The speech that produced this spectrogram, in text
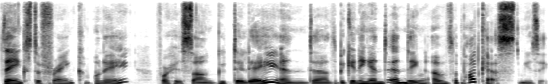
Thanks to Frank Monet for his song Goûter and uh, the beginning and ending of the podcast music.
